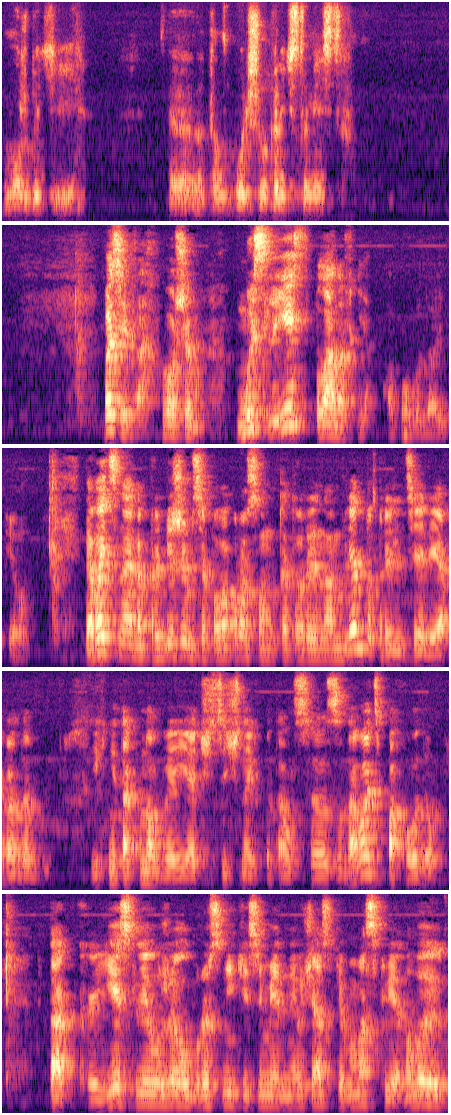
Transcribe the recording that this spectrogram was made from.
может быть, и там большего количества месяцев. Спасибо. В общем, мысли есть, планов нет по поводу IPO. Давайте, наверное, пробежимся по вопросам, которые нам в ленту прилетели. Я, правда, их не так много, и я частично их пытался задавать по ходу. Так, если уже у брусники земельные участки в Москве, ну вы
